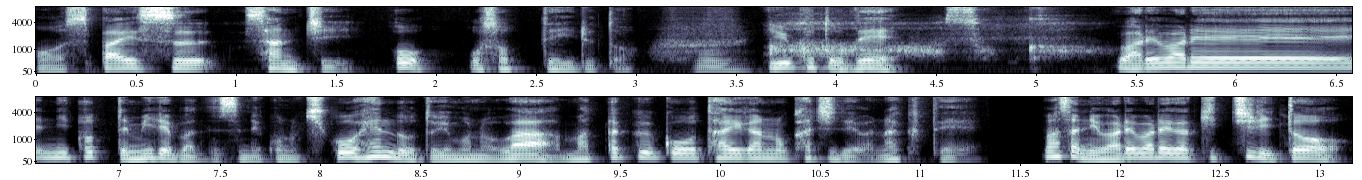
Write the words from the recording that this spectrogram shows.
おスパイス産地を襲っているとうん。いうことでうか。我々にとってみればですねこの気候変動というものは全くこう対岸の価値ではなくてまさに我々がきっちりと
